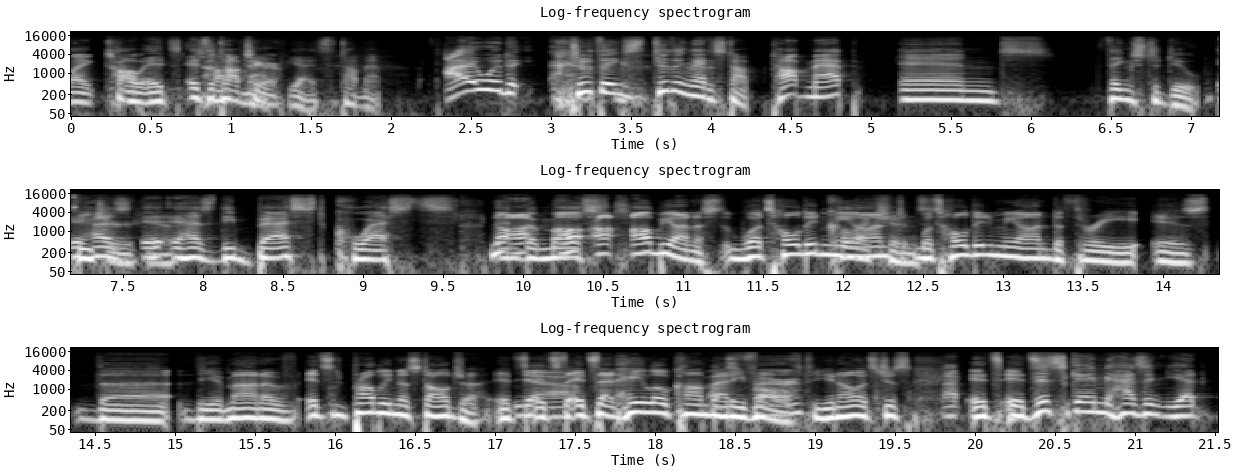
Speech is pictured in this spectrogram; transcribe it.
like top. oh, it's it's the top tier. map. Yeah, it's the top map. I would. two things. Two things that is top. Top map and things to do. It has Features, it, yeah. has the best quests. No, and I'll, the most. I'll, I'll be honest. What's holding me on? To, collections. what's holding me on to three is the the amount of. It's probably nostalgia. It's it's Yeah. it's that Halo Combat That's fair. Evolved. You know, it's just uh, it's it's this game hasn't yet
